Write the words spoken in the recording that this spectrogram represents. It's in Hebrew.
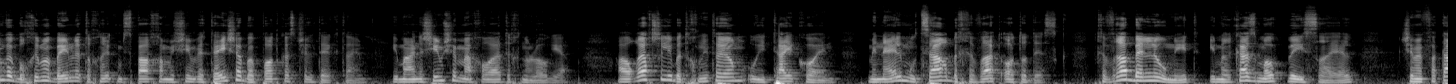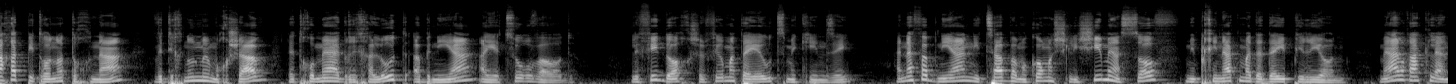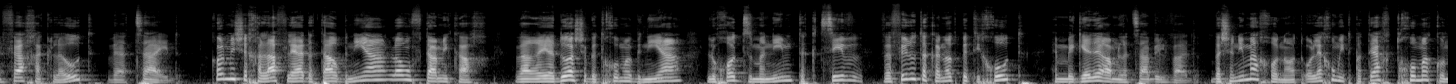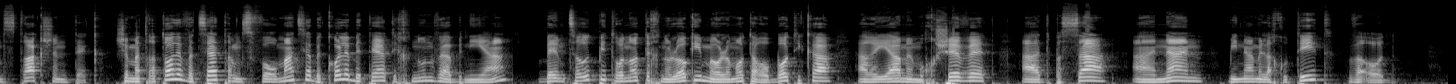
שלום וברוכים הבאים לתוכנית מספר 59 בפודקאסט של טק טיים, עם האנשים שמאחורי הטכנולוגיה. האורח שלי בתוכנית היום הוא איתי כהן, מנהל מוצר בחברת אוטודסק, חברה בינלאומית עם מרכז מו"פ בישראל, שמפתחת פתרונות תוכנה ותכנון ממוחשב לתחומי האדריכלות, הבנייה, הייצור ועוד. לפי דוח של פירמת הייעוץ מקינזי, ענף הבנייה ניצב במקום השלישי מהסוף מבחינת מדדי פריון, מעל רק לענפי החקלאות והציד. כל מי שחלף ליד אתר בנייה לא מופתע מכך, והרי ידוע שבתחום הבנייה לוחות זמנים, תקציב ואפילו תקנות בטיחות הם בגדר המלצה בלבד. בשנים האחרונות הולך ומתפתח תחום ה-Construction Tech, שמטרתו לבצע טרנספורמציה בכל היבטי התכנון והבנייה באמצעות פתרונות טכנולוגיים מעולמות הרובוטיקה, הראייה הממוחשבת, ההדפסה, הענן, בינה מלאכותית ועוד.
